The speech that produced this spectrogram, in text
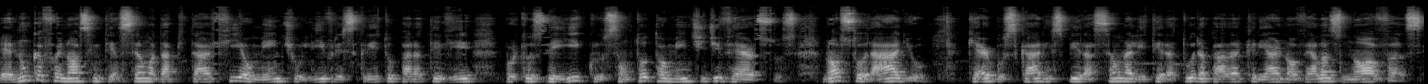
é, nunca foi nossa intenção adaptar fielmente o livro escrito para a TV, porque os veículos são totalmente diversos. Nosso horário quer buscar inspiração na literatura para criar novelas novas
